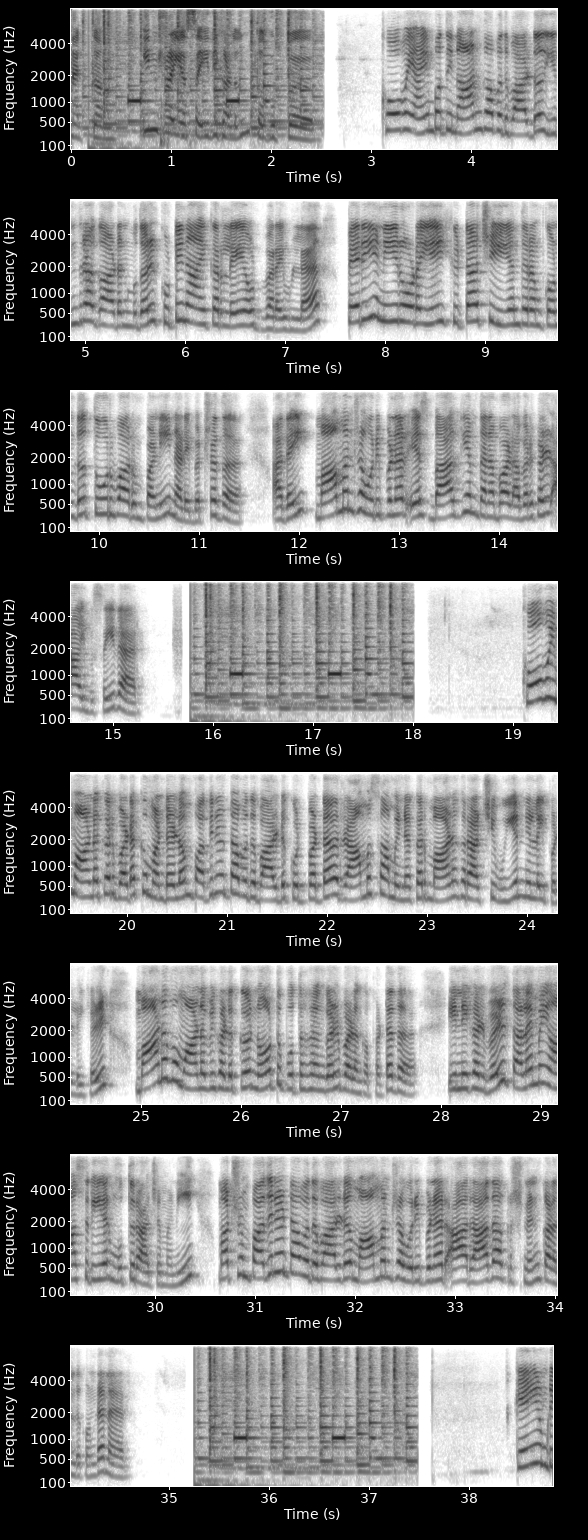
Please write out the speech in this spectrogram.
வணக்கம். இன்றைய செய்திகளும் தொகுப்பு. கோவை ஐம்பத்தி நான்காவது வார்டு இந்திரா கார்டன் முதல் குட்டிநாயக்கர் லே அவுட் வரை உள்ள பெரிய நீரோடையை ஹிட்டாச்சி இயந்திரம் கொண்டு தூர்வாரும் பணி நடைபெற்றது. அதை மாமன்ற உறுப்பினர் எஸ் பாக்யம் தனபால் அவர்கள் ஆய்வு செய்தார். கோவை மாநகர் வடக்கு மண்டலம் பதினெட்டாவது வார்டுக்குட்பட்ட ராமசாமி நகர் மாநகராட்சி உயர்நிலைப் பள்ளியில் மாணவ மாணவிகளுக்கு நோட்டு புத்தகங்கள் வழங்கப்பட்டது. இந்நிகழ்வில் தலைமை ஆசிரியர் முத்துராஜமணி மற்றும் பதினெட்டாவது வார்டு மாமன்ற உறுப்பினர் ஆர். ராதாகிருஷ்ணன் கலந்து கொண்டனர்.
